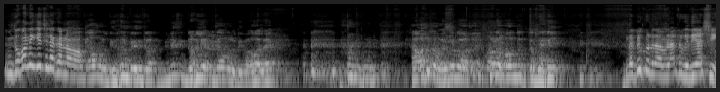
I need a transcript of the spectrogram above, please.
তুমি দোকানে গিয়েছিলে কেন দিব বেশি ডলি আর কামড় দিব বলে আমার কোনো বন্ধুত্ব নেই দাবি করে দাও লালটুকে দিয়ে আসি।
